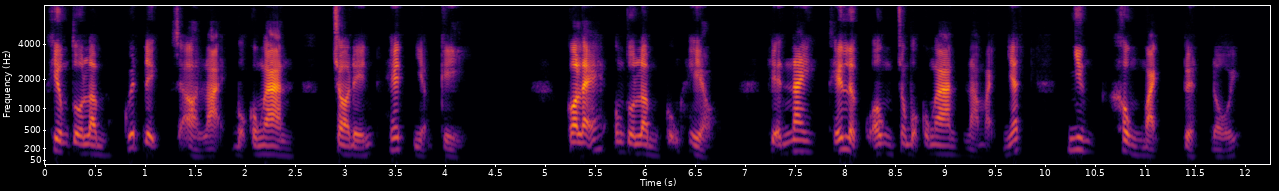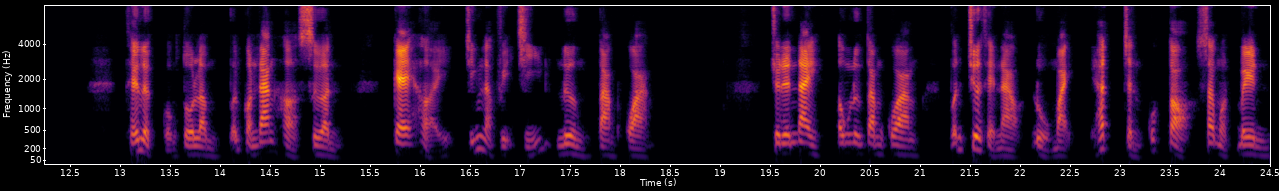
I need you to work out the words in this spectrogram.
khi ông Tô Lâm quyết định sẽ ở lại Bộ Công an cho đến hết nhiệm kỳ. Có lẽ ông Tô Lâm cũng hiểu hiện nay thế lực của ông trong Bộ Công an là mạnh nhất nhưng không mạnh tuyệt đối. Thế lực của ông Tô Lâm vẫn còn đang hở sườn, kẽ hởi chính là vị trí Lương Tam Quang. Cho đến nay, ông Lương Tam Quang vẫn chưa thể nào đủ mạnh để hất Trần Quốc Tỏ sang một bên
